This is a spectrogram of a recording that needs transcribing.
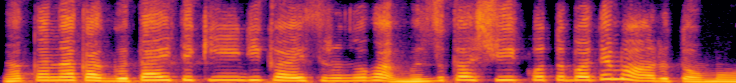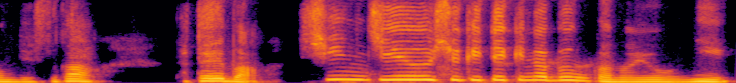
なかなか具体的に理解するのが難しい言葉でもあると思うんですが、例えば、新自由主義的な文化のように、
